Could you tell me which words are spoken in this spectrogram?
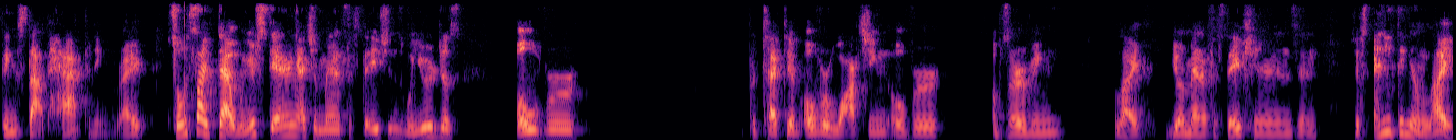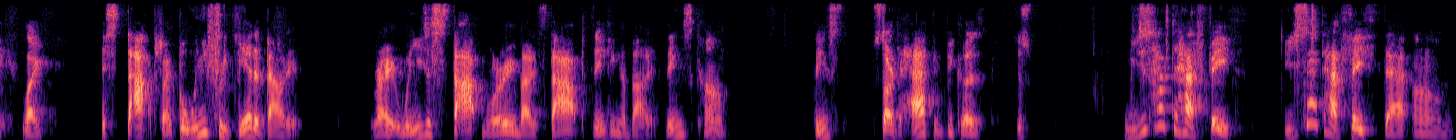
things stop happening, right? So it's like that. When you're staring at your manifestations, when you're just over protective, over watching, over observing, like your manifestations and just anything in life, like it stops, right? But when you forget about it, right? When you just stop worrying about it, stop thinking about it, things come. Things start to happen because just you just have to have faith. You just have to have faith that um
